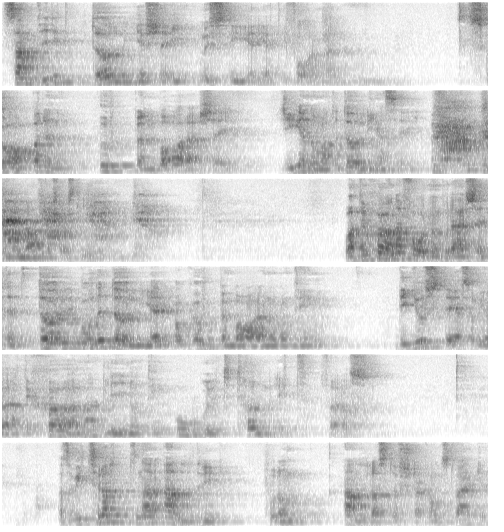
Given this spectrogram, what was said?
Samtidigt döljer sig mysteriet i formen. Skaparen uppenbarar sig genom att dölja sig, som en Balthasar skriver. Och att den sköna formen på det här sättet döl, både döljer och uppenbarar någonting, det är just det som gör att det sköna blir någonting outtömligt för oss. Alltså, vi tröttnar aldrig på de allra största konstverken.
